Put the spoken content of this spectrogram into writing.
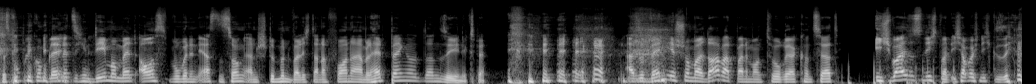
Das Publikum blendet sich in dem Moment aus, wo wir den ersten Song anstimmen, weil ich dann nach vorne einmal Headbange und dann sehe ich nichts mehr. also wenn ihr schon mal da wart bei einem Montoria-Konzert, ich weiß es nicht, weil ich habe euch nicht gesehen.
